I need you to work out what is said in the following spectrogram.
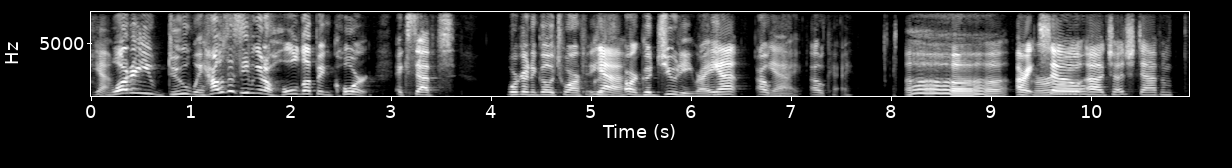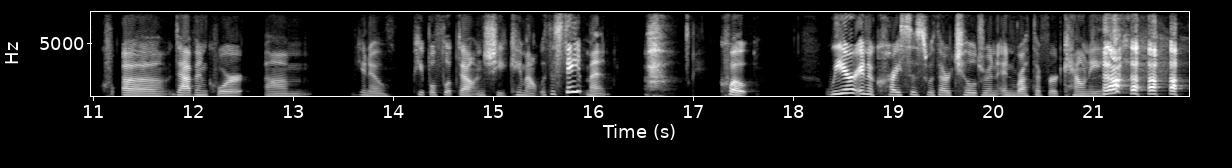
Yeah. What are you doing? How is this even going to hold up in court? Except we're going to go to our good, Yeah. our good Judy, right? Yeah. Okay. Okay. Ugh. All right. So uh, Judge Davin, uh, Davenport, um, you know, people flipped out and she came out with a statement. Quote, we are in a crisis with our children in Rutherford County.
